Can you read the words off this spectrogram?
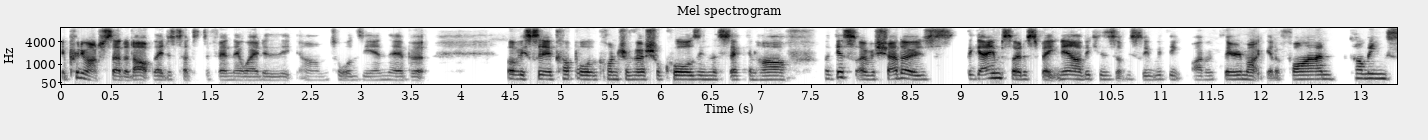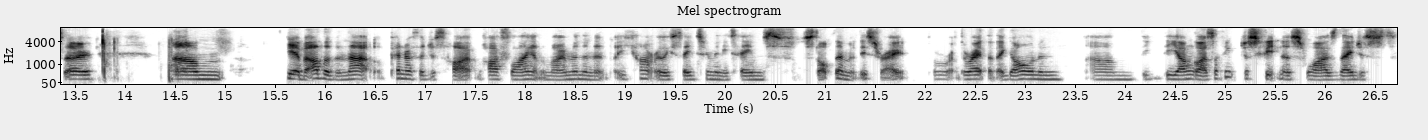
It pretty much set it up. They just had to defend their way to the um, towards the end there, but obviously a couple of controversial calls in the second half. I guess overshadows the game, so to speak, now because obviously we think Ivan Cleary might get a fine coming. So um, yeah, but other than that, Penrith are just high, high flying at the moment, and it, you can't really see too many teams stop them at this rate, the rate that they're going. And um, the, the young guys, I think, just fitness wise, they just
